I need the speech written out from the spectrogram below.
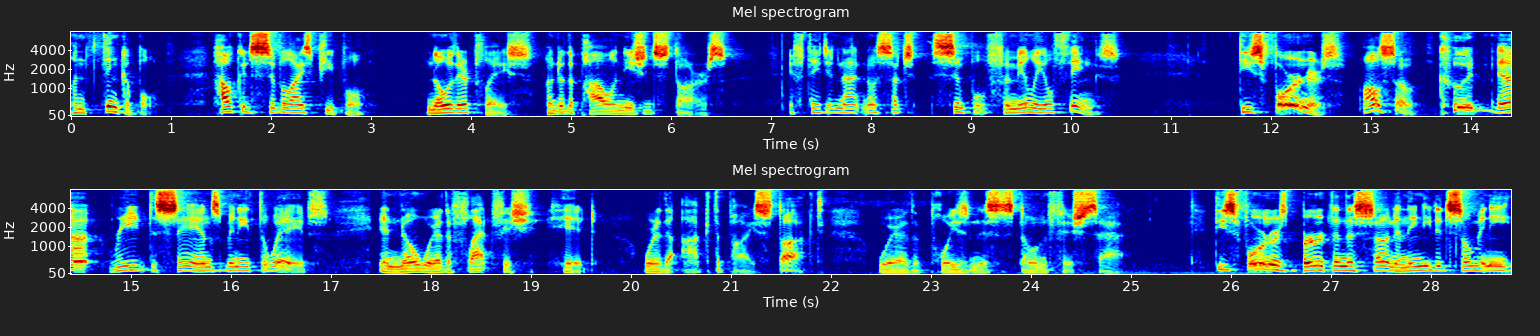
Unthinkable. How could civilized people know their place under the Polynesian stars if they did not know such simple familial things? These foreigners also could not read the sands beneath the waves. and know where the flatfish hid, where the octopi stalked, where the poisonous stonefish sat. These foreigners burnt in the sun and they needed so many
